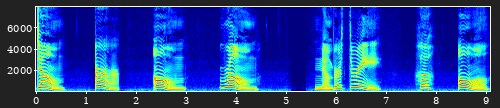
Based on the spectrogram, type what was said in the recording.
dome. Er ohm Rome. Number three. H. Ole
